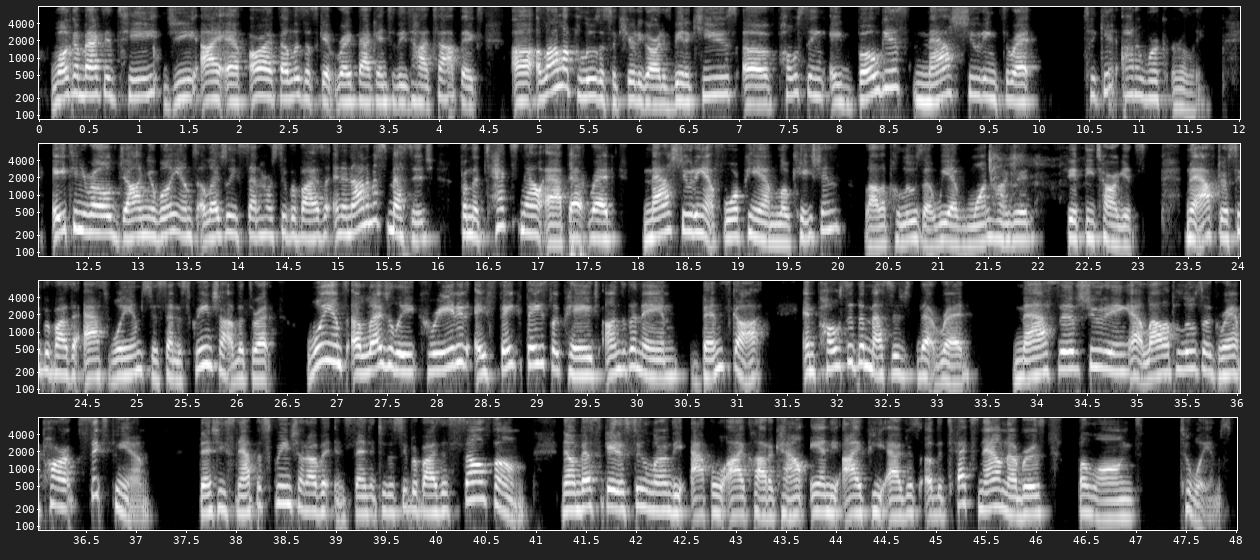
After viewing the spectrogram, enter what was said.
Welcome back to TGIF. All right, fellas, let's get right back into these hot topics. Uh, a security guard is being accused of posting a bogus mass shooting threat to get out of work early. 18 year old Janya Williams allegedly sent her supervisor an anonymous message from the Text Now app that read, Mass shooting at 4 p.m. Location, Lollapalooza. We have 150 targets. Now, after a supervisor asked Williams to send a screenshot of the threat, Williams allegedly created a fake Facebook page under the name Ben Scott and posted the message that read, Massive shooting at Lollapalooza Grant Park, 6 p.m. Then she snapped a screenshot of it and sent it to the supervisor's cell phone. Now, investigators soon learned the Apple iCloud account and the IP address of the text now numbers belonged to Williams.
